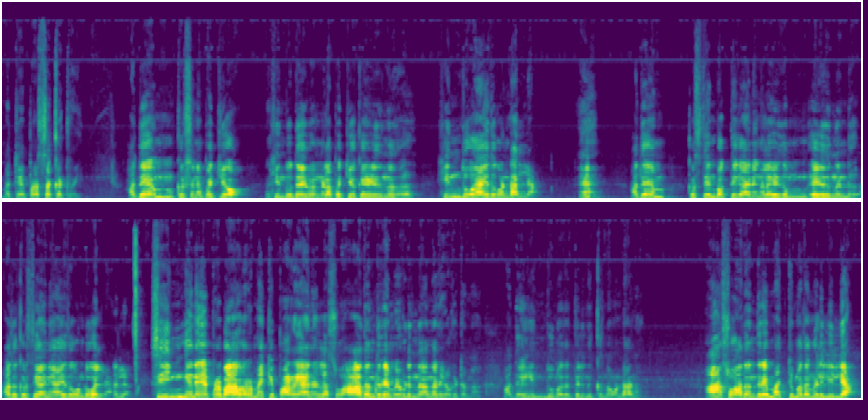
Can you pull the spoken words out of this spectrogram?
മറ്റേ പ്രസ് സെക്രട്ടറി അദ്ദേഹം കൃഷ്ണനെ പറ്റിയോ ഹിന്ദു ദൈവങ്ങളെ പറ്റിയൊക്കെ എഴുതുന്നത് ഹിന്ദു ആയതുകൊണ്ടല്ല. ഏ? അദ്ദേഹം ക്രിസ്ത്യൻ ഭക്തിഗാനങ്ങൾ എഴുതും എഴുതുന്നുണ്ട്. അത് ക്രിസ്ത്യാനി ആയതുകൊണ്ടുമല്ല. അല്ല. സി ഇങ്ങനെ പ്രഭാവർമ്മയ്ക്ക് പറയാനുള്ള സ്വാതന്ത്ര്യം എവിടുന്നാണെന്നറിയോ കിട്ടുന്നത്? അദ്ദേഹം ഹിന്ദു മതത്തിൽ നിൽക്കുന്നതുകൊണ്ടാണ്. ആ സ്വാതന്ത്ര്യം മറ്റു മതങ്ങളിലില്ല.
